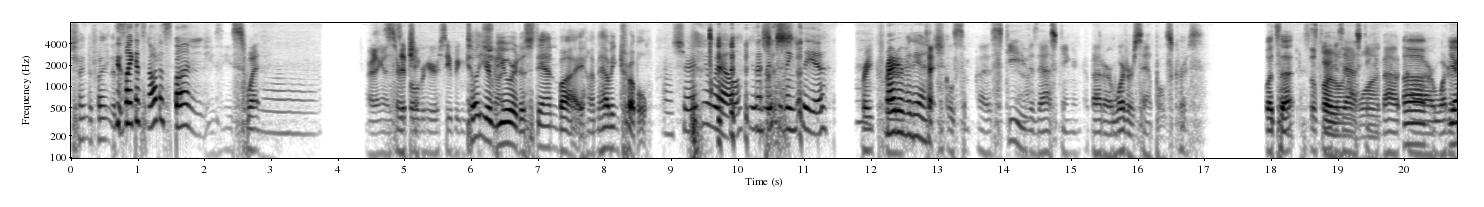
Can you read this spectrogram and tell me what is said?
trying to find the. He's like, it's not a sponge. he's, he's sweating. All right, I'm gonna zip over here, see if we can Tell your shot. viewer to stand by. I'm having trouble. I'm sure he will. He's listening to you. Break Right over the edge. technical. Uh, Steve is asking about our water samples, Chris. What's that? So far, Steve we is asking one. about Um, our water yeah,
